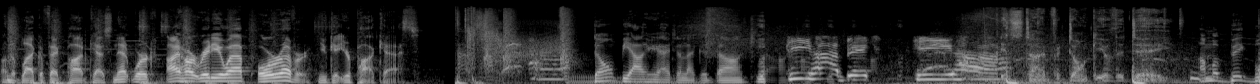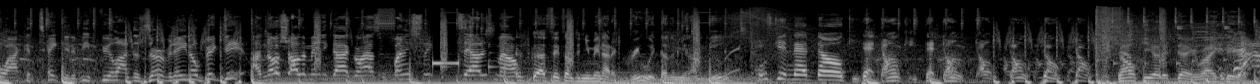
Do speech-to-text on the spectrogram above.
on the Black Effect Podcast Network, iHeartRadio app, or wherever you get your podcasts. Don't be out here acting like a donkey. It's time for Donkey of the Day. I'm a big boy. I can take it. If he feel I deserve it, ain't no big deal. I know Charlamagne tha God gonna have some funny sleep say out his mouth. Just because I say something you may not agree with doesn't mean I'm mean. Who's getting that donkey? That donkey. That donk, donk, donk, donk, donk. Donkey of the day, right there.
